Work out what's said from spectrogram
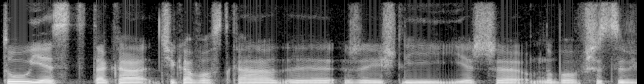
tu jest taka ciekawostka, e, że jeśli jeszcze, no bo wszyscy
